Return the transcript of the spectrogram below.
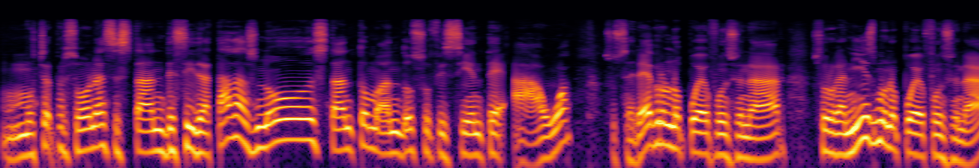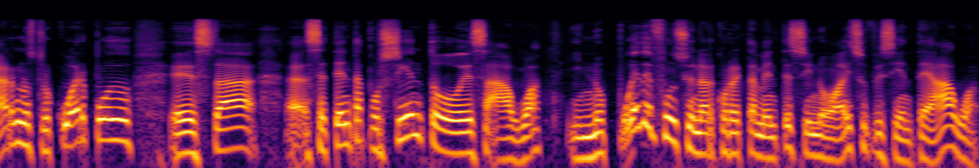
muchas personas están deshidratadas, no están tomando suficiente agua, su cerebro no puede funcionar, su organismo no puede funcionar, nuestro cuerpo está uh, 70% es agua y no puede funcionar correctamente si no hay suficiente agua.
